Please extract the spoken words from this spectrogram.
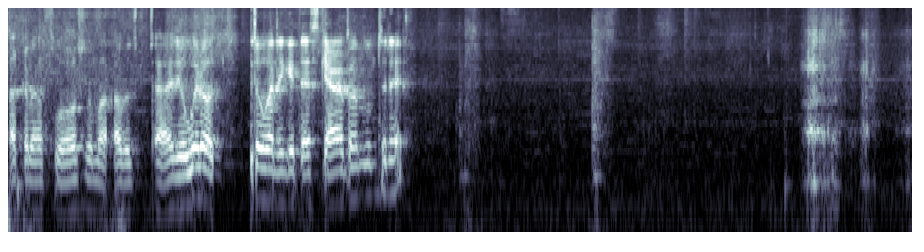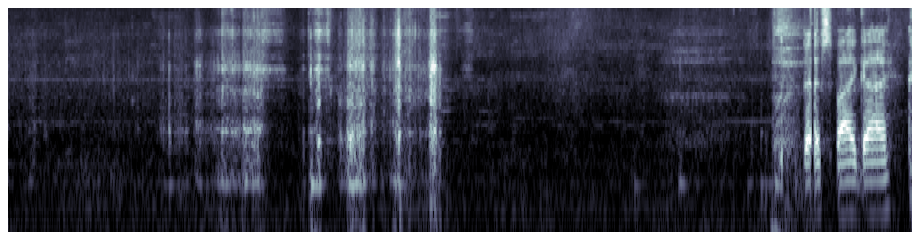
Fucking on flawless with my other uh, Your Widow still want to get that Scarab emblem today? Buy guy.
